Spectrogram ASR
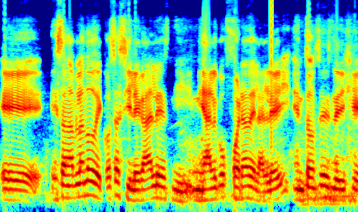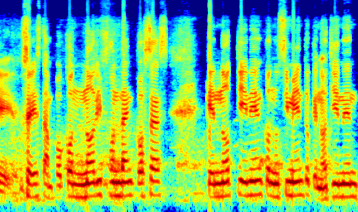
eh, están hablando de cosas ilegales ni, ni, algo fuera de la ley. Entonces le dije, ustedes tampoco no difundan cosas que no tienen conocimiento, que no tienen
